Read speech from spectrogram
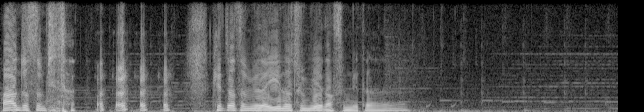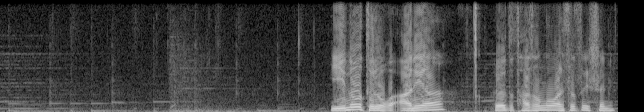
아, 안 좋습니다. 괜찮습니다. 인호 준비해놨습니다. 인호 들어가, 아니야. 그래도 다 성공할 수도 있으니까.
